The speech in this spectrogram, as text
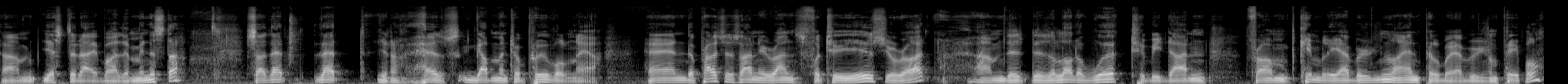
um, yesterday by the minister. So that that you know has government approval now. And the process only runs for two years. You're right. Um, there's, there's a lot of work to be done from Kimberley Aboriginal and Pilbara Aboriginal people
